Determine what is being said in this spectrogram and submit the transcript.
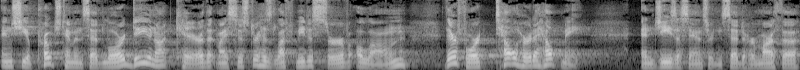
and she approached him and said, Lord, do you not care that my sister has left me to serve alone? Therefore, tell her to help me. And Jesus answered and said to her, Martha,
